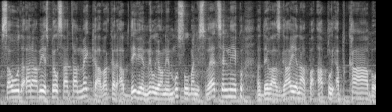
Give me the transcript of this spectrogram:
Saūda Arābijas pilsētā Mekā vakar ap diviem miljoniem musulmaņu svētceļnieku devās gājienā pa apli ap kābu,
